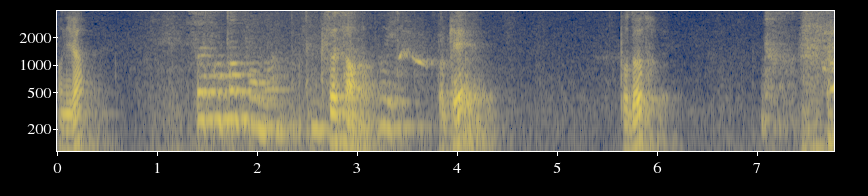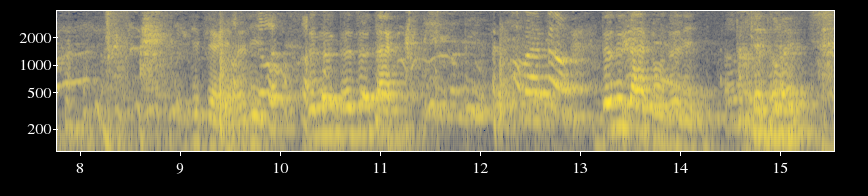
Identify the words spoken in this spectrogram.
On y va? 60 ans pour moi. 60. Oui. Ok Pour d'autres Dis sérieux, vas-y. Donne-nous donne-nous ta... Oh, bah attends donne-nous ta réponse, vas-y. 90.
